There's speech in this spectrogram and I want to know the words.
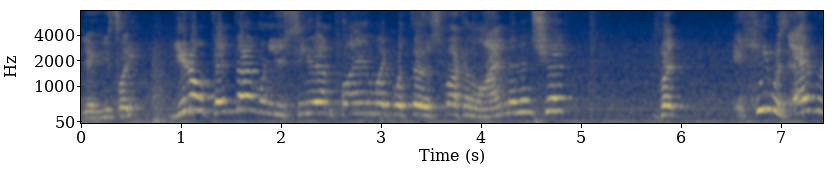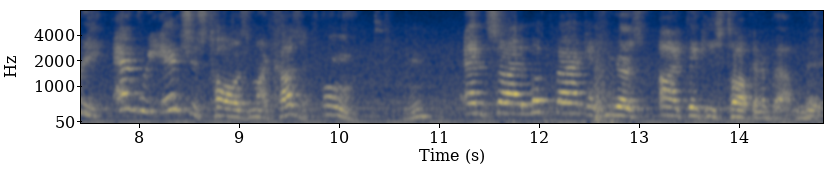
Yeah, he's like You don't think that when you see them playing like with those fucking linemen and shit? But he was every every inch as tall as my cousin. Hmm. Hmm? And so I look back and he goes, I think he's talking about me.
